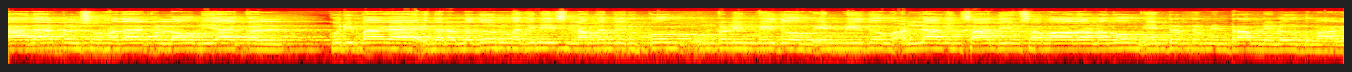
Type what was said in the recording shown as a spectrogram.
நாதாக்கள் சுஹதாக்கள் லௌலியாக்கள் குறிப்பாக இந்த நல்லதோர் மதினேசில் அமர்ந்திருக்கும் உங்களின் மீதும் என் மீதும் அல்லாவின் சாந்தியும் சமாதானமும் என்றென்றும் நின்றாம் நிலவட்டுமாக.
